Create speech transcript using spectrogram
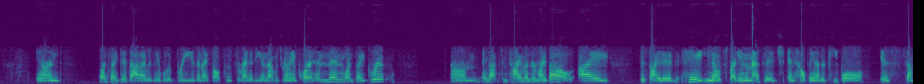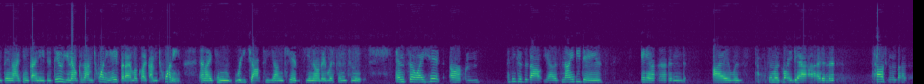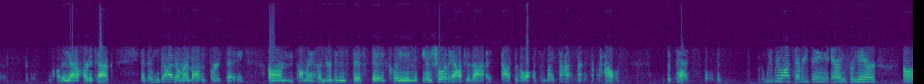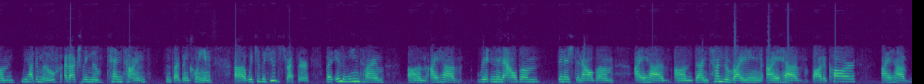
And once I did that, I was able to breathe and I felt some serenity and that was really important. And then once I grew, um, and got some time under my belt, I decided, hey, you know, spreading the message and helping other people is something I think I need to do, you know, because I'm 28, but I look like I'm 20 and I can reach out to young kids, you know, they listen to me. And so I hit, um, I think it was about, yeah, it was 90 days and I was talking with my dad and then talking about called he had a heart attack and then he died on my mom's birthday um on my 105th day clean. And shortly after that after the loss of my dad my house the pets we we lost everything. And from there um we had to move. I've actually moved 10 times since i've been clean uh which is a huge stressor. But in the meantime um i have written an album finished an album I have um, done tons of writing. I have bought a car. I have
